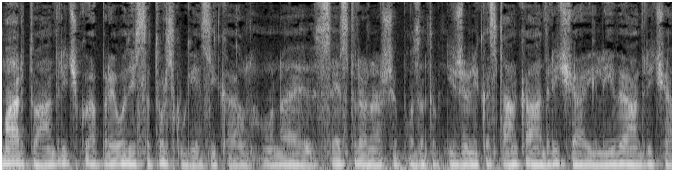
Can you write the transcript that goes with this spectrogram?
Martu Andrić koja prevodi sa turskog jezika. Ona je sestra našeg poznatog književnika Stanka Andrića i Live Andrića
